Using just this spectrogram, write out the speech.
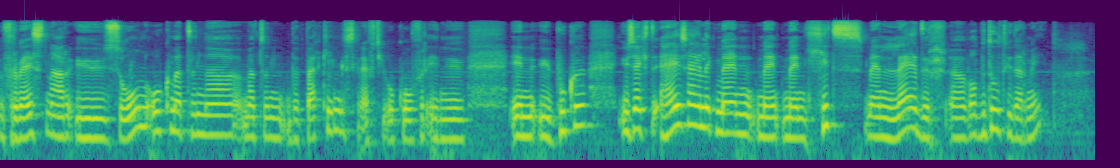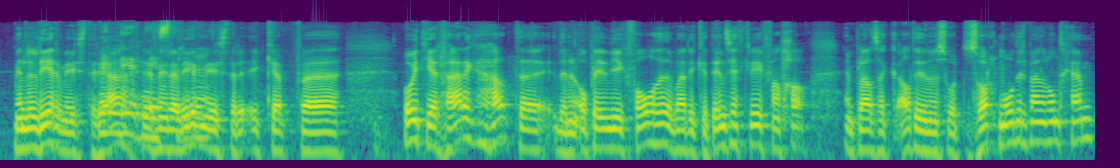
verwijst naar uw zoon, ook met een, uh, met een beperking. schrijft u ook over in uw, in uw boeken. U zegt, hij is eigenlijk mijn, mijn, mijn gids, mijn leider. Uh, wat bedoelt u daarmee? Mijn leermeester, mijn ja. Leermeester, mijn leermeester. Ik heb ooit die ervaring gehad, in een opleiding die ik volgde, waar ik het inzicht kreeg van, in plaats dat ik altijd in een soort zorgmodus ben rond hem,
